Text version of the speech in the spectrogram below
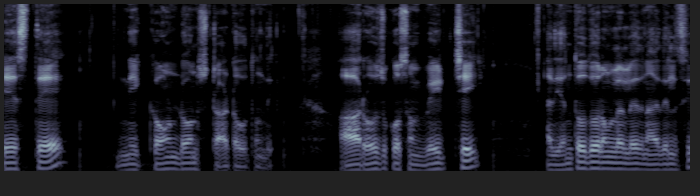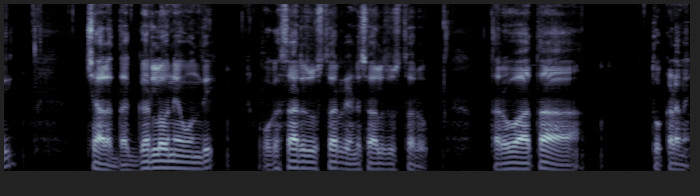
చేస్తే నీ కౌంట్ డౌన్ స్టార్ట్ అవుతుంది. ఆ రోజు కోసం వెయిట్ చేయి. అది ఎంతో దూరంలో లేదు నాకు తెలిసి. చాలా దగ్గరలోనే ఉంది. ఒకసారి చూస్తారు రెండుసార్లు చూస్తారు. తరువాత తొక్కడమే.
